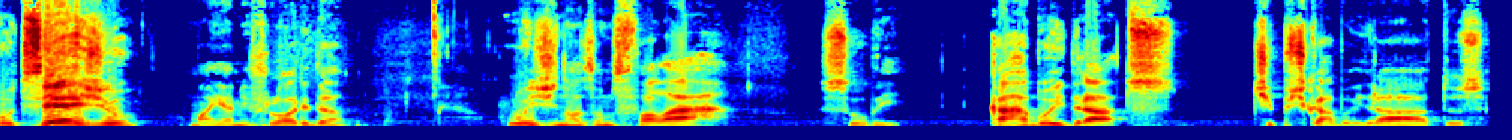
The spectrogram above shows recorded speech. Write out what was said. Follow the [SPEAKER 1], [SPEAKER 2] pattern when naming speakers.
[SPEAKER 1] Coach Sérgio, Miami, Flórida. Hoje nós vamos falar sobre carboidratos, tipos de carboidratos,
